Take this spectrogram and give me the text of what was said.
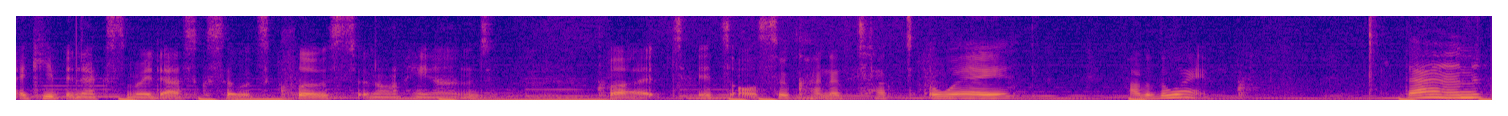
I keep it next to my desk so it's close and on hand, but it's also kind of tucked away out of the way. Then,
